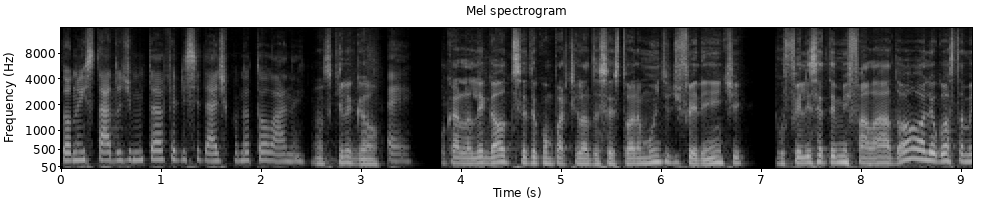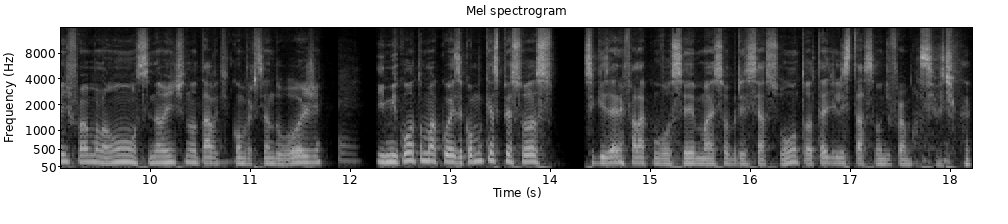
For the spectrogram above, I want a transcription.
tô num estado de muita felicidade quando eu tô lá, né? Nossa, que legal. É. Pô, Carla, legal de você ter compartilhado essa história, muito diferente. Fico feliz você ter me falado, olha, eu gosto também de Fórmula 1, senão a gente não estava aqui conversando hoje. É. E me conta uma coisa, como que as pessoas, se quiserem falar com você mais sobre esse assunto, até de licitação de farmacêutica,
